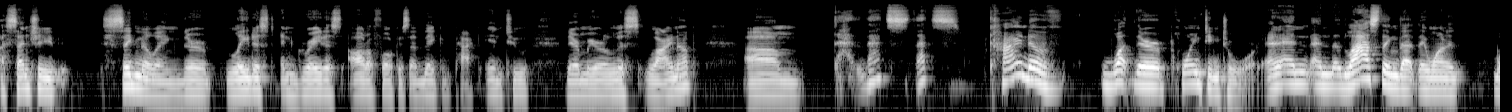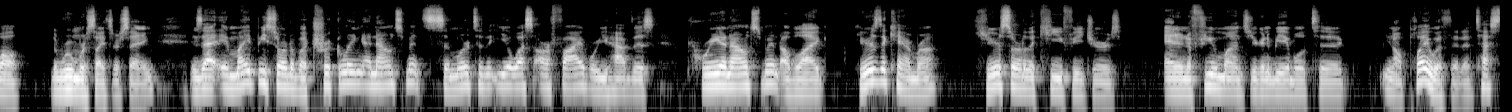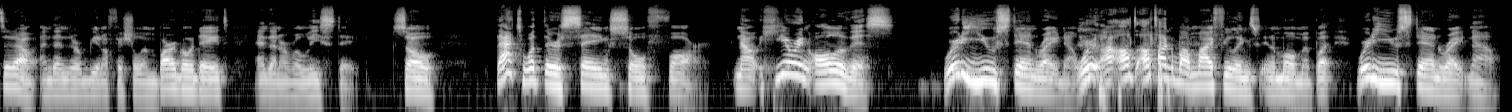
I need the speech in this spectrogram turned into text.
essentially signaling their latest and greatest autofocus that they can pack into their mirrorless lineup. Um, that, that's that's kind of what they're pointing toward. And and and the last thing that they wanted, well, the rumor sites are saying, is that it might be sort of a trickling announcement similar to the EOS R5, where you have this pre-announcement of like, here's the camera, here's sort of the key features, and in a few months you're going to be able to you know, play with it and test it out. And then there'll be an official embargo date and then a release date. So that's what they're saying so far. Now, hearing all of this, where do you stand right now? Where, I'll, I'll talk about my feelings in a moment, but where do you stand right now?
